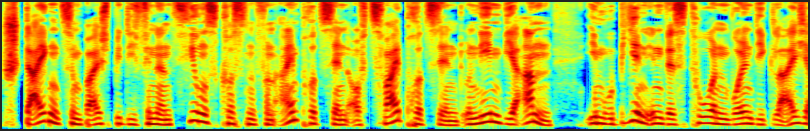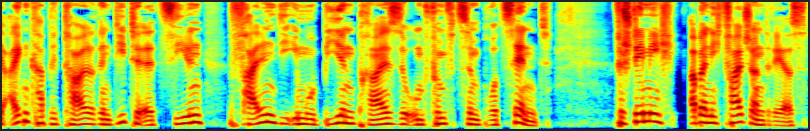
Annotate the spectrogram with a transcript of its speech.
Steigen zum Beispiel die Finanzierungskosten von ein Prozent auf zwei Prozent und nehmen wir an, Immobilieninvestoren wollen die gleiche Eigenkapitalrendite erzielen, fallen die Immobilienpreise um 15 Prozent. Versteh mich aber nicht falsch, Andreas.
